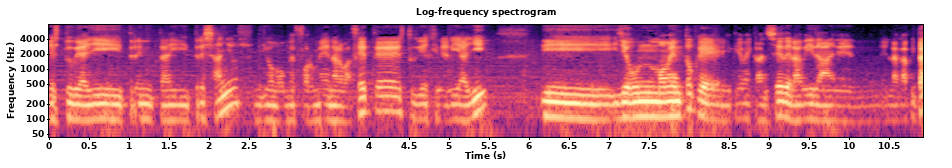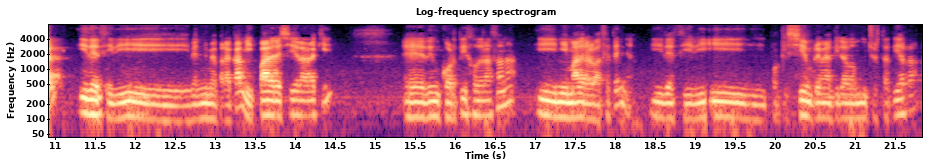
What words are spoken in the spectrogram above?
estuve allí 33 años, yo me formé en Albacete, estudié ingeniería allí, y llegó un momento que, que me cansé de la vida en, la capital y decidí venirme para acá. Mi padre sí era de aquí, eh, de un cortijo de la zona, y mi madre albaceteña. Y decidí, porque siempre me ha tirado mucho esta tierra,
